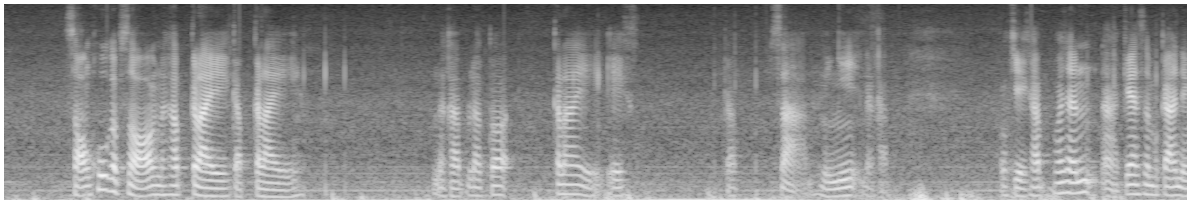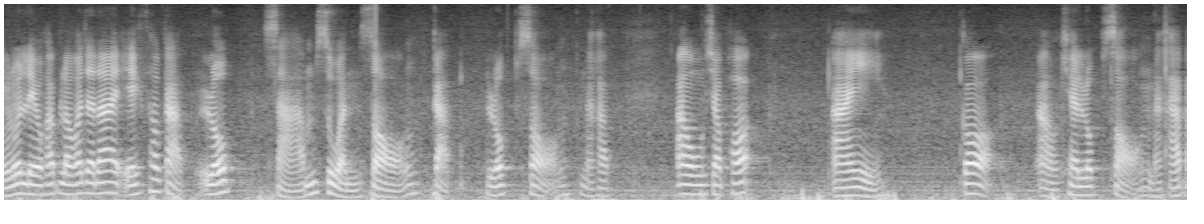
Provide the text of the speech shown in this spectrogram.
2คู่กับ2นะครับ ไกลกับไกลนะครับ แล้วก็ใกล้ x กับ 3 อย่างนี้นะครับ โอเคครับ เพราะฉะนั้นแก้สมการอย่างรวดเร็วครับ เราก็จะได้ x เท่ากับลบ3ส่วน 2 กับลบ2นะครับ เอาเฉพาะ i ก็เอาแค่ลบ2นะครับ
